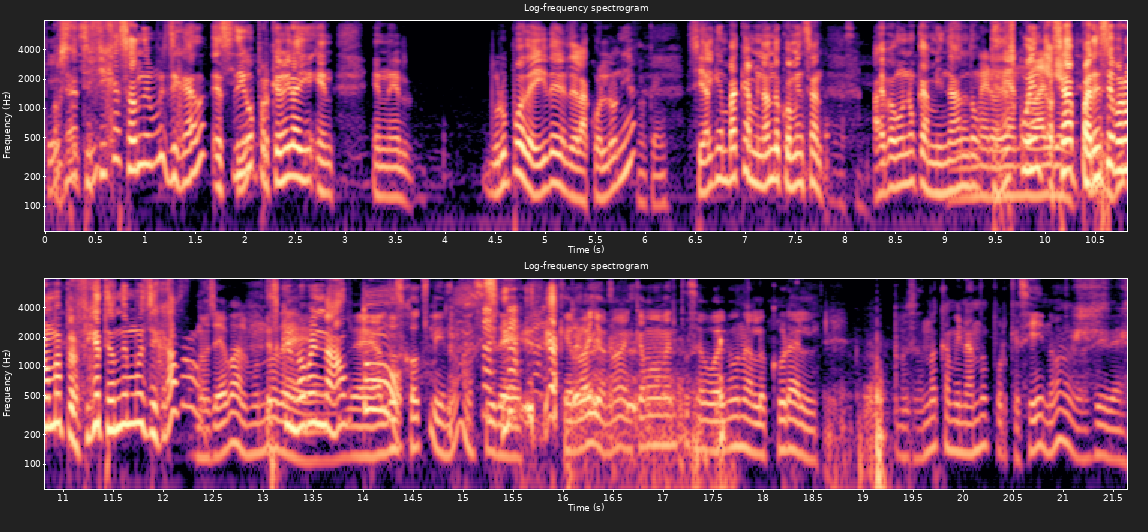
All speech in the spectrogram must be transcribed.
Sí, o sea, sí, ¿te sí. fijas a dónde hemos llegado? Es, Digo, porque mira, en, en el grupo de ahí de, de la colonia, si alguien va caminando, comienzan, ahí va uno caminando. ¿Te das cuenta? O sea, parece broma, pero fíjate dónde hemos llegado. Nos lleva al mundo Es que de, no ven de auto. Aldous Huxley, ¿no? Así de, qué rollo, ¿no? ¿En qué momento se vuelve una locura el, pues ando caminando porque sí, ¿no? Así de,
